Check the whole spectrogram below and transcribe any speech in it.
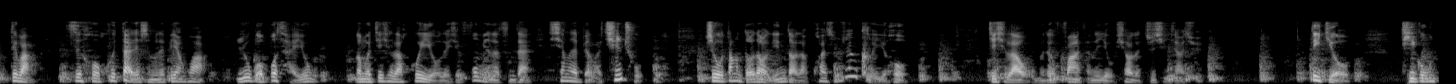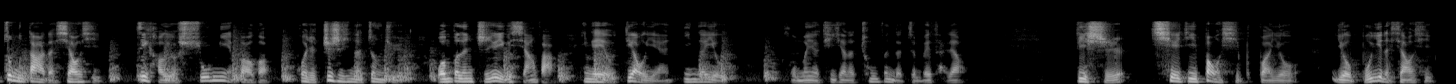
对吧？最后会带来什么的变化？如果不采用，那么接下来会有哪些负面的存在？先把它表达清楚。只有当得到领导的快速认可以后，接下来我们的方案才能有效的执行下去。第九，提供重大的消息，最好有书面报告或者知识性的证据。我们不能只有一个想法，应该有调研，应该有我们要提前的充分的准备材料。第十，切记报喜不报忧，有不利的消息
